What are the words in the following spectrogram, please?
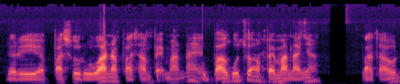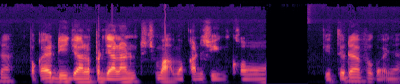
dari Pasuruan apa sampai mana ya? Lupa aku tuh sampai mananya. Nggak tahu dah. Pokoknya di jalan perjalanan tuh cuma makan singkong. Gitu dah pokoknya.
